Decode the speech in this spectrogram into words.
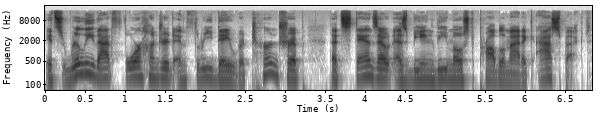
it's really that 403 day return trip that stands out as being the most problematic aspect.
